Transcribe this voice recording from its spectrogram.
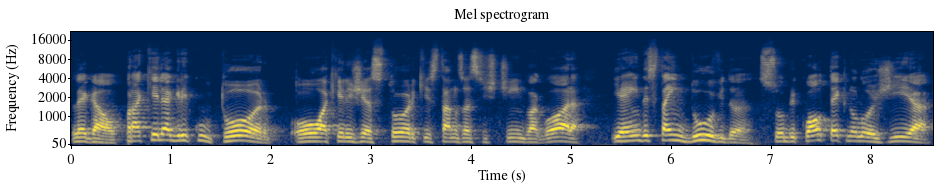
Legal. Para aquele agricultor ou aquele gestor que está nos assistindo agora e ainda está em dúvida sobre qual tecnologia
